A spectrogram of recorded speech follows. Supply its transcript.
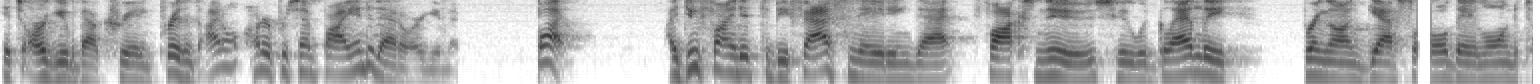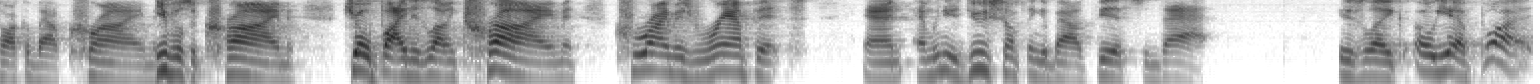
it's argued about creating prisons. I don't 100% buy into that argument. But I do find it to be fascinating that Fox News, who would gladly bring on guests all day long to talk about crime, evils of crime. Joe Biden is allowing crime, and crime is rampant, and and we need to do something about this and that. Is like, oh yeah, but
